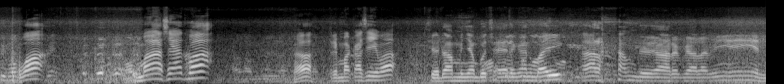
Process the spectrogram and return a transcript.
Pak, Mas sehat Pak? Terima kasih Pak sudah menyambut saya dengan baik. Alhamdulillah alamin.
